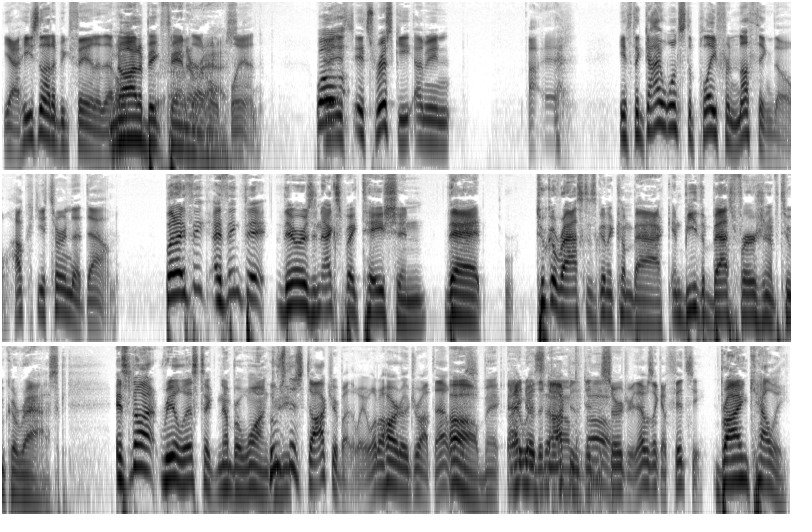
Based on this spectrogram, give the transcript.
Yeah, he's not a big fan of that. Not whole, a big fan of of that Rask. plan. Well, it's, it's risky. I mean, I, if the guy wants to play for nothing, though, how could you turn that down? But I think I think that there is an expectation that Tuukka Rask is going to come back and be the best version of Tuukka Rask. It's not realistic. Number one, Who's this doctor, by the way? What a hard O drop that was. Oh, man. I know was, the doctor um, did oh. the surgery. That was like a Fitzy. Bryan Kelly.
